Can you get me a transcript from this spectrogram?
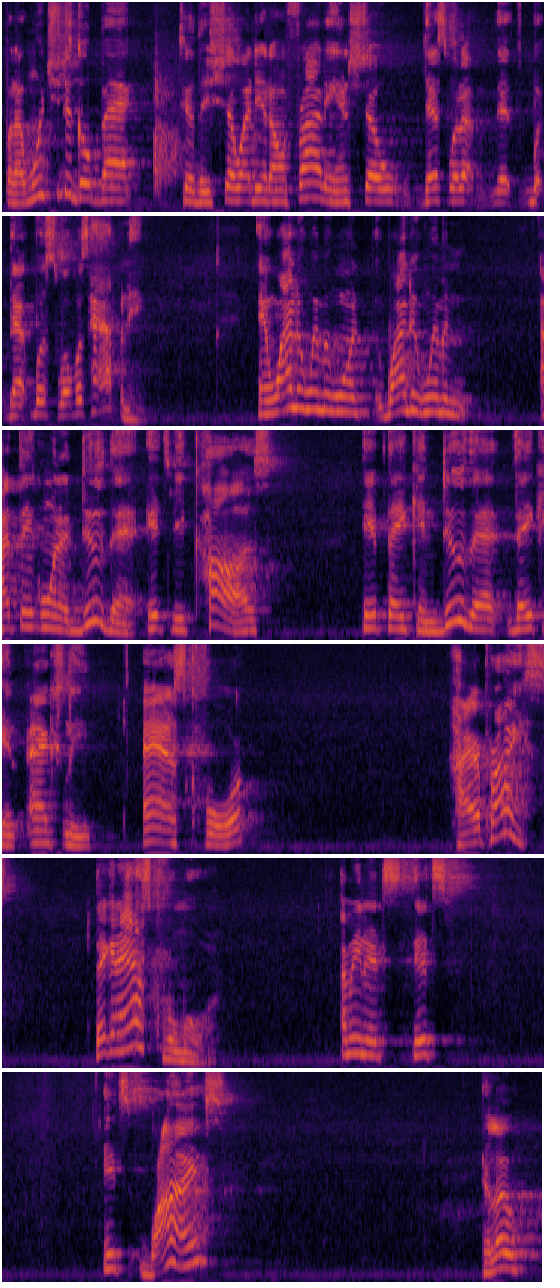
But I want you to go back to the show I did on Friday and show that's what I, that, that was what was happening. And why do women want? Why do women, I think, want to do that? It's because if they can do that, they can actually ask for higher price. They can ask for more. I mean, it's it's it's wise. Hello.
